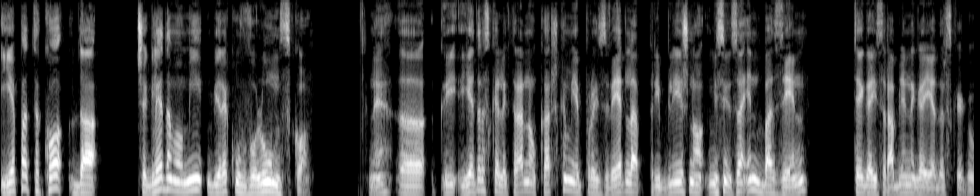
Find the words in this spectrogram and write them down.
je pa tako, da če gledamo mi, bi rekel, volumsko, ne, uh, jedrska elektrarna v Krškem je proizvedla približno, mislim, za en bazen tega izrabljenega jedrskega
